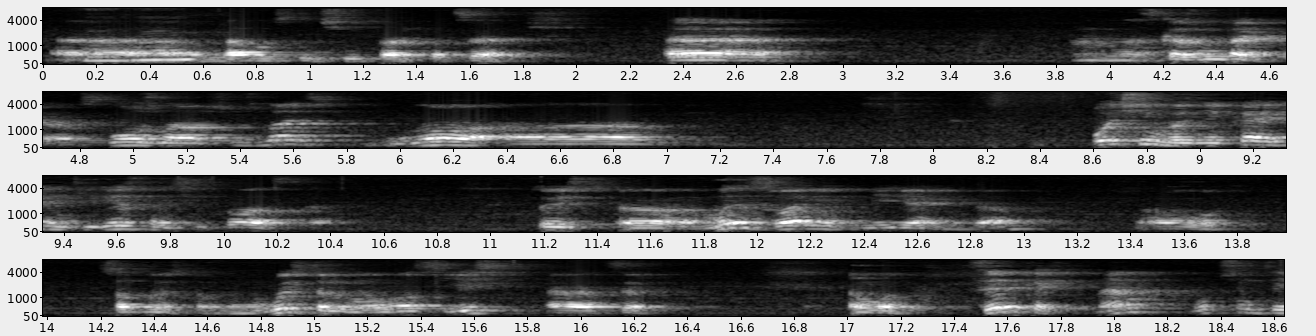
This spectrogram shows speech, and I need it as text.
uh-huh. в данном случае по РПЦ, э, скажем так, сложно обсуждать, но э, очень возникает интересная ситуация. То есть мы с вами миряне, да, вот, с одной стороны. С другой стороны, у нас есть церковь. Вот. Церковь нам, в общем-то,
